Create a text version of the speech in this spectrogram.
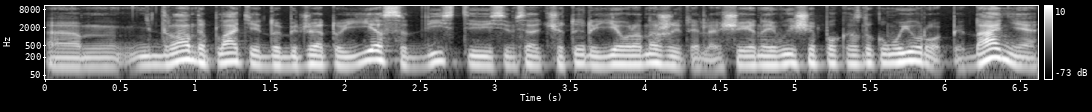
Ем, Нідерланди платять до бюджету ЄС 284 євро на жителя, що є найвищим показником у Європі. Данія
